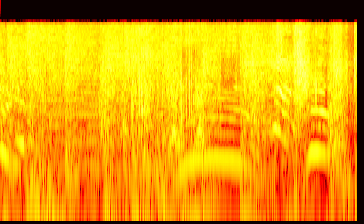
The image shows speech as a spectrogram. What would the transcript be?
Ooh.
